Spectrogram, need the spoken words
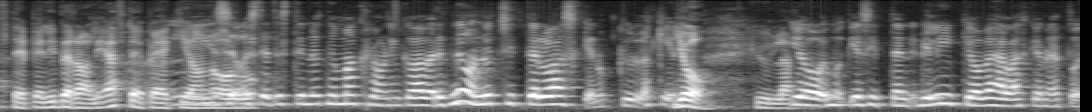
FTP, liberaali FTPkin niin, on ollut. Se olisi tietysti nyt ne Macronin kaverit, ne on nyt sitten laskenut kylläkin. Joo, kyllä. Joo, ja sitten Linkki on vähän laskenut, ja tuo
